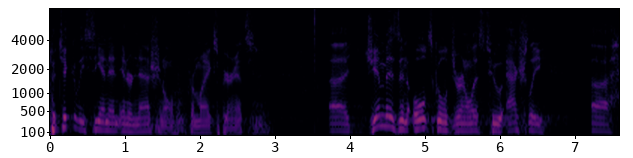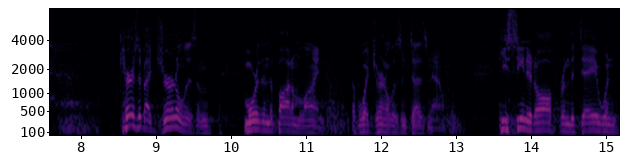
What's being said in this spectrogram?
particularly CNN International, from my experience. Uh, Jim is an old school journalist who actually uh, cares about journalism more than the bottom line of what journalism does now. He's seen it all from the day when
